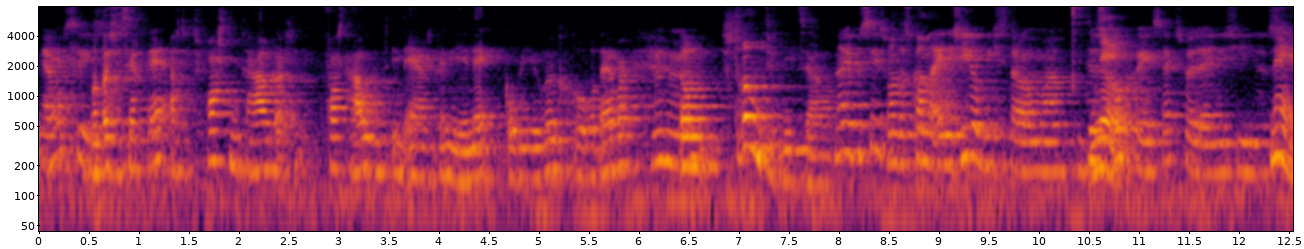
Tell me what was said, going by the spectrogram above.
Ja, precies. Want als je zegt, hè, als je het vast moet houden, als je vasthoudend in ergens in je nek of in je rug of whatever, Mhm. dan stroomt het niet zo. Nee, precies, want dan kan de energie ook niet stromen. Dus Nee. ook geen seksuele energie. Dus. Nee,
